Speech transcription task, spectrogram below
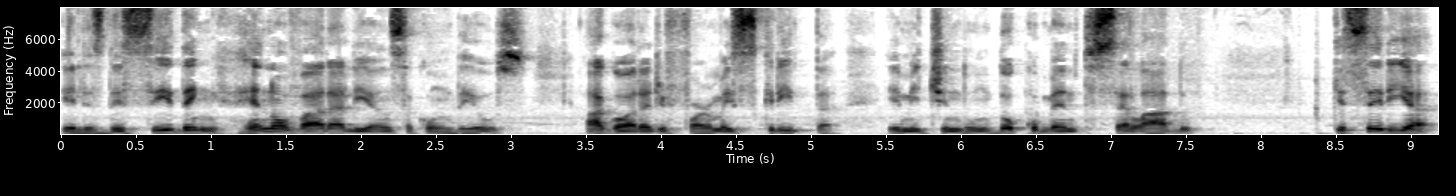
Eles decidem renovar a aliança com Deus, agora de forma escrita, emitindo um documento selado, que seria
